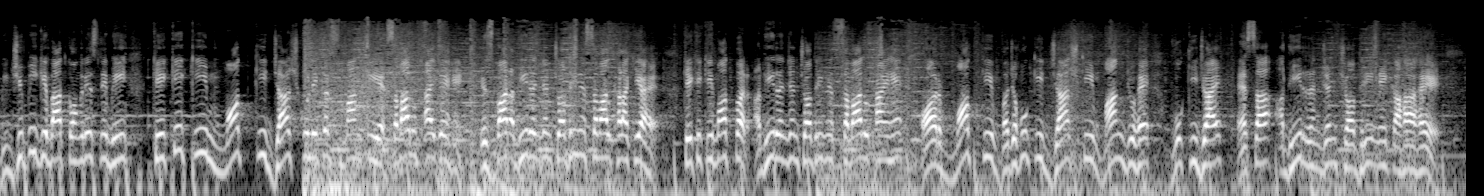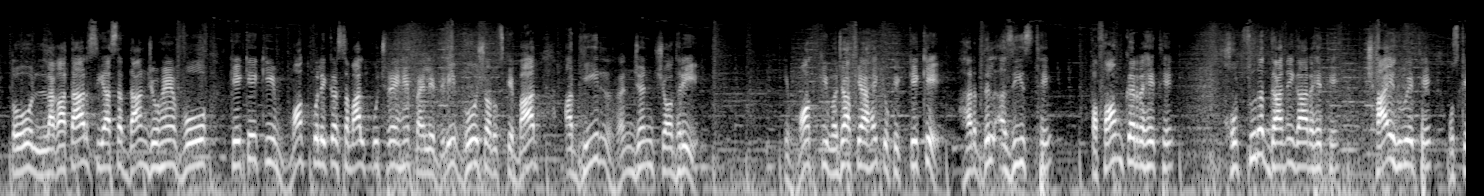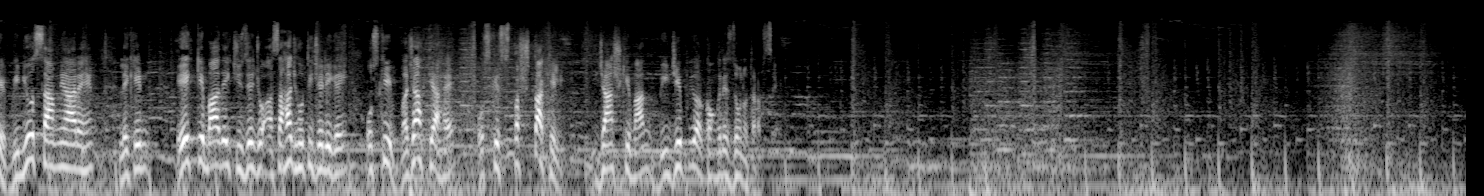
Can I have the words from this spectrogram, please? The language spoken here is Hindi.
बीजेपी के बाद कांग्रेस ने भी केके की मौत की जाँच को लेकर मांग की है। सवाल उठाए गए हैं। इस बार अधीर रंजन चौधरी ने सवाल खड़ा किया है। केके की मौत पर अधीर रंजन चौधरी ने सवाल उठाए हैं और मौत की वजहों की जाँच की मांग जो है वो की जाए, ऐसा अधीर रंजन चौधरी ने कहा है। तो लगातार सियासतदान जो हैं वो केके की मौत को लेकर सवाल पूछ रहे हैं। पहले दिलीप घोष और उसके बाद अधीर रंजन चौधरी। कि मौत की वजह क्या है, क्योंकि केके हर दिल अज़ीज़ थे परफॉर्म कर रहे थे, खूबसूरत गाने गा रहे थे, छाए हुए थे, उसके वीडियो सामने आ रहे हैं, लेकिन एक के बाद एक चीज़ें जो असहज होती चली गई, उसकी वजह क्या है, उसकी स्पष्टता के लिए जाँच की मांग बीजेपी और कांग्रेस दोनों तरफ़ से।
